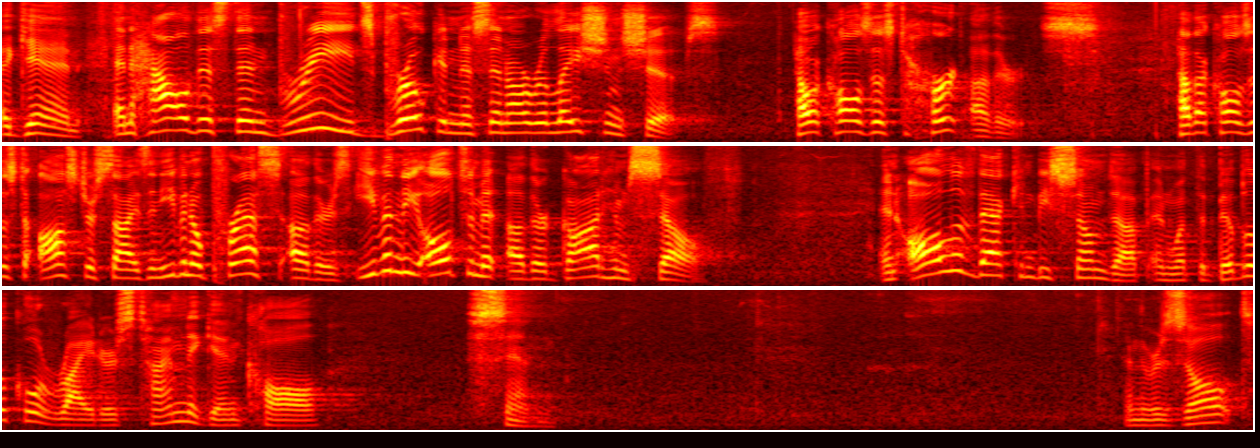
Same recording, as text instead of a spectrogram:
again, and how this then breeds brokenness in our relationships, how it calls us to hurt others, how that calls us to ostracize and even oppress others, even the ultimate other, God Himself. And all of that can be summed up in what the biblical writers time and again call sin. And the result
